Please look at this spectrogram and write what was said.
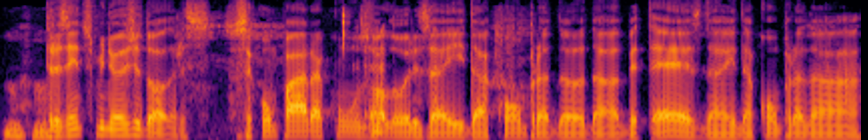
Uhum. 300 milhões de dólares. Se você compara com os É. valores aí da compra do- da Bethesda e da compra da,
